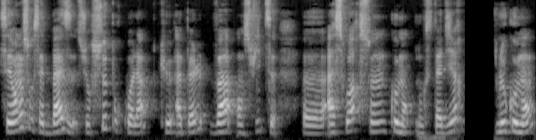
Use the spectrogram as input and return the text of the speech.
C'est vraiment sur cette base, sur ce pourquoi-là, que Apple va ensuite euh, asseoir son comment. Donc c'est-à-dire le comment,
